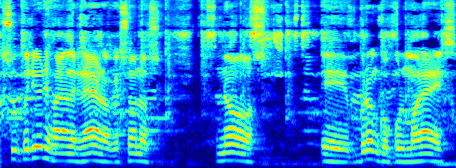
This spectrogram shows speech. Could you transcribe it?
superiores van a drenar a lo que son los nodos eh, broncopulmonares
